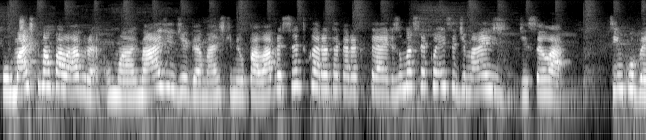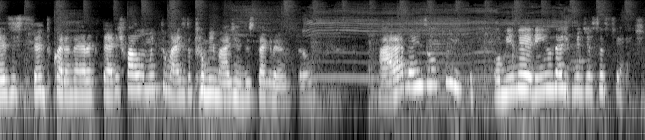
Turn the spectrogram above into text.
por mais que uma palavra, uma imagem diga mais que mil palavras, 140 caracteres, uma sequência de mais de, sei lá, cinco vezes 140 caracteres falam muito mais do que uma imagem do Instagram. Então, parabéns ao Twitter, o mineirinho das mídias sociais.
